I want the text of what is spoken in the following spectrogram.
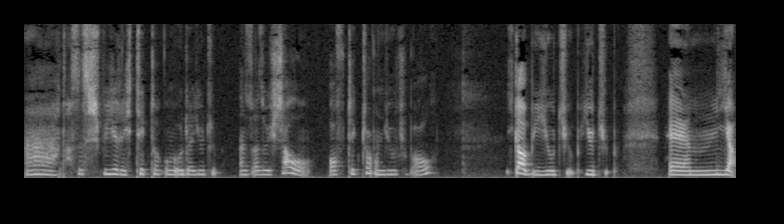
Ach, das ist schwierig. TikTok oder YouTube. Also, also ich schaue oft TikTok und YouTube auch. Ich glaube YouTube. YouTube. Ähm, ja.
